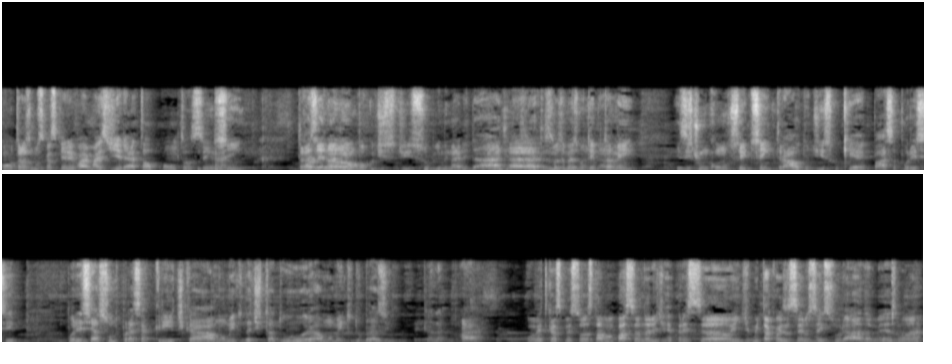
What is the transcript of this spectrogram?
com outras músicas que ele vai mais direto ao ponto, assim, né? Sim. Trazendo ali um Cordão. pouco de, de subliminaridade nas É, letras, mas ao mesmo tempo também existe um conceito central do disco que é, passa por esse, por esse assunto, por essa crítica ao momento da ditadura, ao momento do Brasil. É. O momento que as pessoas estavam passando ali de repressão e de muita coisa sendo censurada mesmo, né?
